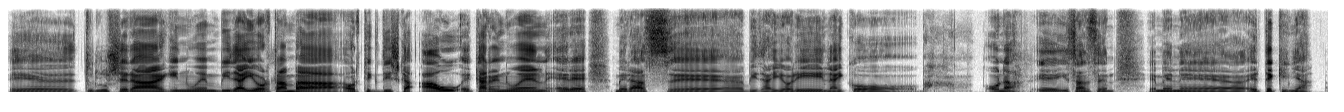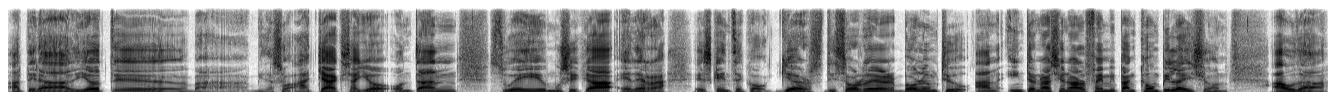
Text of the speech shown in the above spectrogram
e, Toulousera egin nuen bidai hortan, ba, hortik diska hau ekarri nuen ere, beraz e, bidai hori nahiko ba, ona e, izan zen. Hemen e, etekina atera diot e, ba, bidazo atxak saio hontan zuei musika ederra eskaintzeko. Girls Disorder Volume 2 An International Femipan Compilation. Hau da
